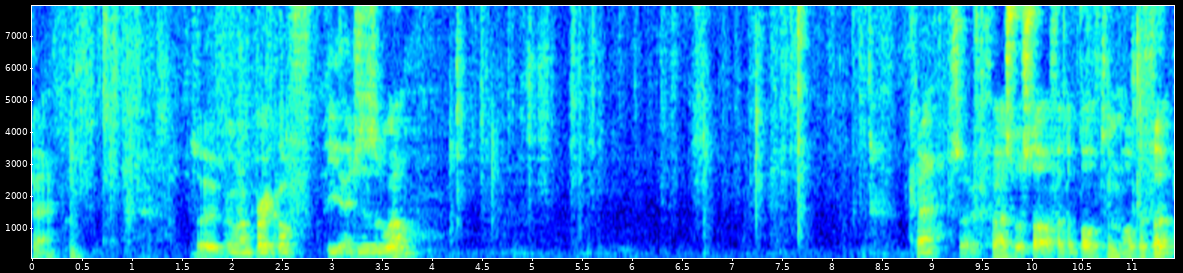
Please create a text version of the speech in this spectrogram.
Okay. So we want to break off the edges as well. Okay, so first we'll start off at the bottom of the foot.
